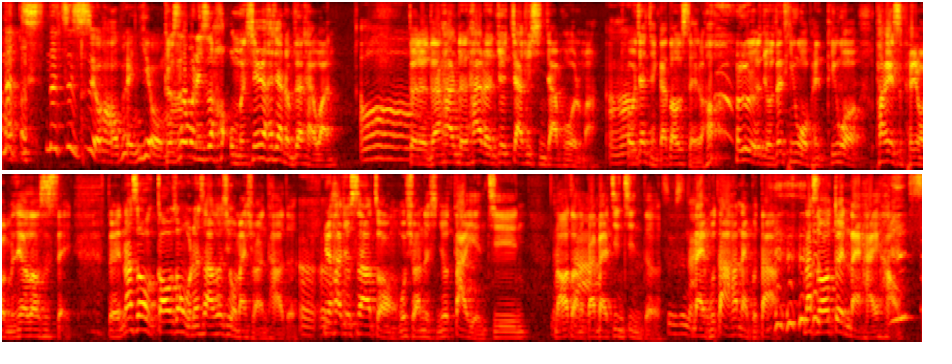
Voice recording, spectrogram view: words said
那 那这是有好朋友吗？可是问题是后，我们先因为他家人不在台湾，哦，对对对，他人他人就嫁去新加坡了嘛。啊我这样讲应该知道是谁了有 有在听我朋听我 p a c k a g e 朋友们应该知道是谁。对，那时候高中我认识他的时候，其实我蛮喜欢他的，嗯嗯因为他就是那种我喜欢的型，就大眼睛，然后长得白白净净的，是不是奶奶不大？他奶不大，那时候对奶还好，是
